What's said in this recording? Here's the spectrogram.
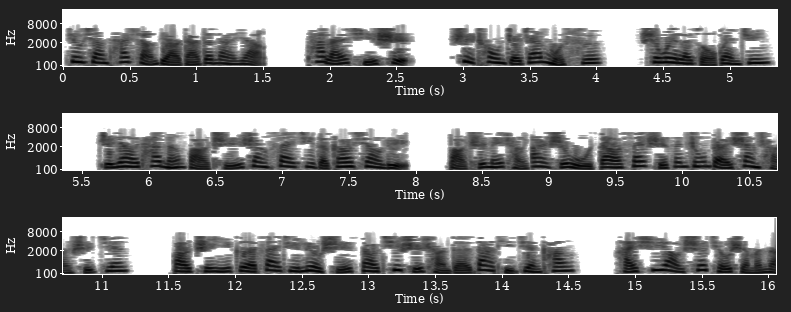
就像他想表达的那样，他来骑士是冲着詹姆斯，是为了总冠军。只要他能保持上赛季的高效率，保持每场二十五到三十分钟的上场时间。保持一个赛季六十到七十场的大体健康，还需要奢求什么呢？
